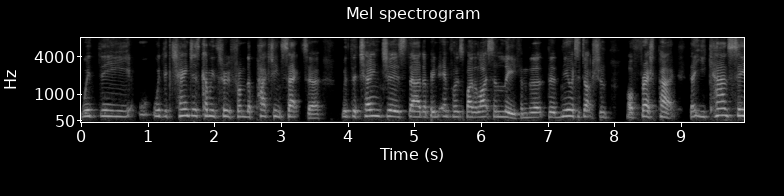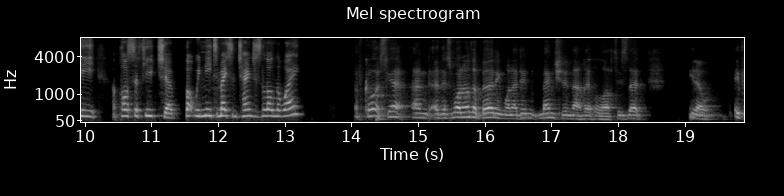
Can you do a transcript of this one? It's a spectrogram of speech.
with the with the changes coming through from the packaging sector, with the changes that have been influenced by the likes of Leaf and the, the new introduction of Fresh Pact, that you can see a positive future, but we need to make some changes along the way. Of course, yeah. And, and there's one other burning one I didn't mention in that little lot is that, you know, if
